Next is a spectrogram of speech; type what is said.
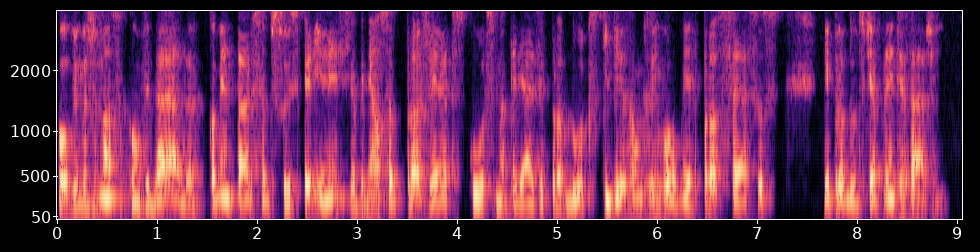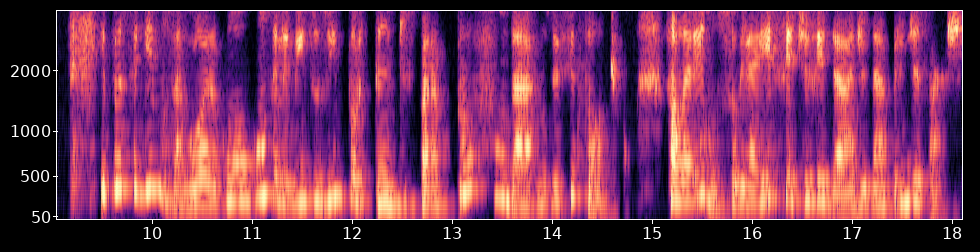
Ouvimos de nossa convidada comentários sobre sua experiência e opinião sobre projetos, cursos, materiais e produtos que visam desenvolver processos e produtos de aprendizagem. E prosseguimos agora com alguns elementos importantes para aprofundarmos esse tópico. Falaremos sobre a efetividade da aprendizagem.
